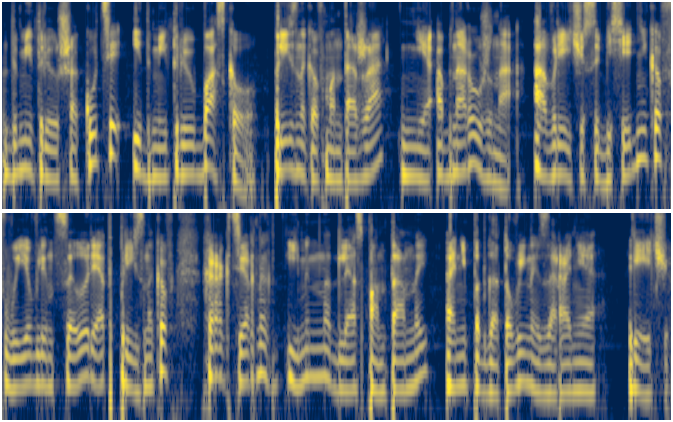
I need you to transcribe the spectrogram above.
Дмитрию Шакуте и Дмитрию Баскову. Признаков монтажа не обнаружено, а в речи собеседников выявлен целый ряд признаков, характерных именно для спонтанной, а не подготовленной заранее речи.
